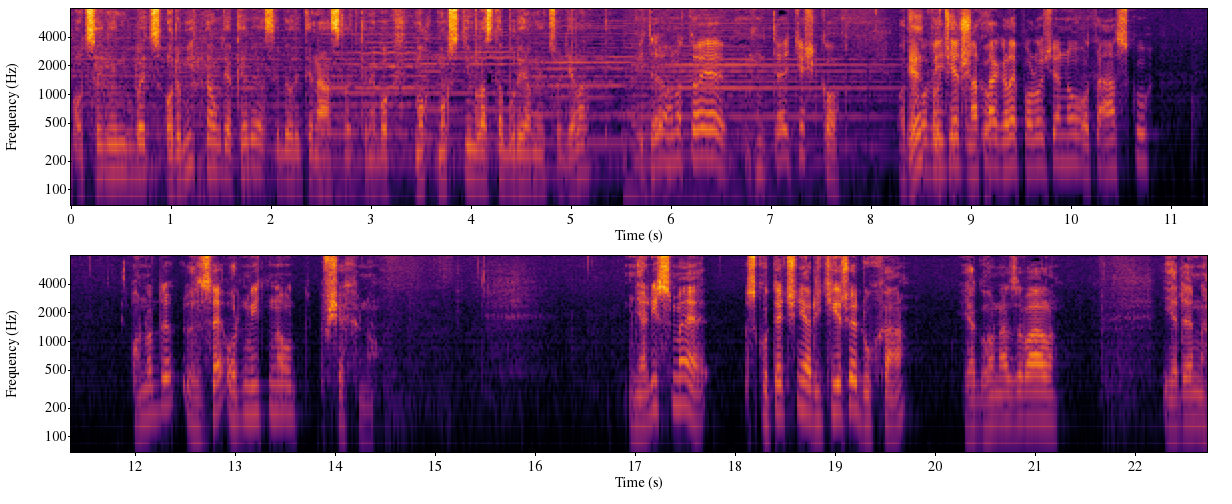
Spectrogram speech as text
ocenění vůbec odmítnout, jaké by asi byly ty následky, nebo mohl, mohl s tím Vlasta Burian něco dělat? Víte, ono to je, to je těžko odpovědět je těžko. na takhle položenou otázku. Ono lze odmítnout všechno. Měli jsme skutečně rytíře ducha, jak ho nazval jeden,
